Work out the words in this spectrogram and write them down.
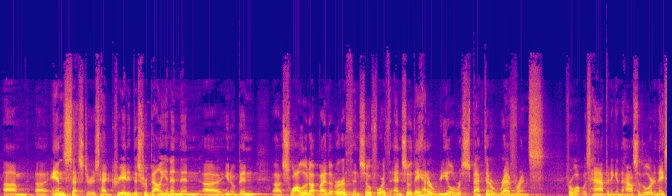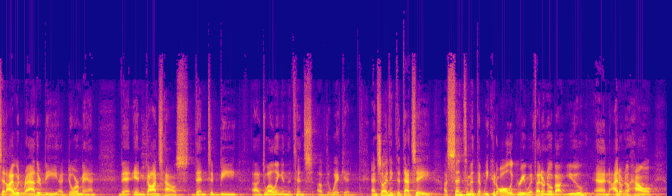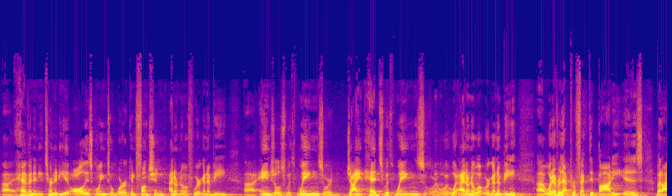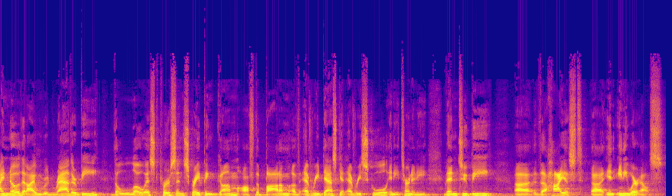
um, uh, ancestors had created this rebellion and then uh, you know been uh, swallowed up by the earth and so forth. And so they had a real respect and a reverence for what was happening in the house of the Lord. And they said, I would rather be a doorman than, in God's house than to be uh, dwelling in the tents of the wicked. And so I think that that's a, a sentiment that we could all agree with. I don't know about you, and I don't know how uh, heaven and eternity all is going to work and function. I don't know if we're going to be uh, angels with wings or giant heads with wings or what, what I don't know what we're going to be, uh, whatever that perfected body is. But I know that I would rather be the lowest person scraping gum off the bottom of every desk at every school in eternity than to be uh, the highest uh, in anywhere else.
